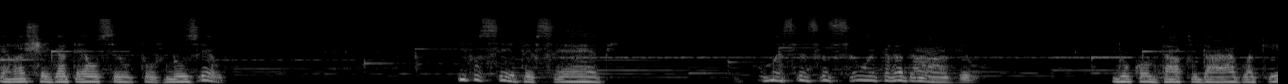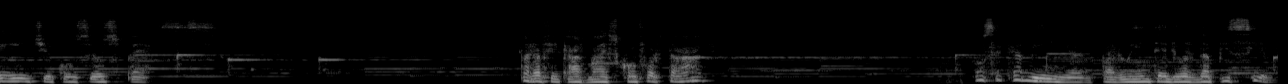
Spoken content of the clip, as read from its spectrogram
ela chega até o seu tornozelo. E você percebe uma sensação agradável do contato da água quente com seus pés. Para ficar mais confortável, você caminha para o interior da piscina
